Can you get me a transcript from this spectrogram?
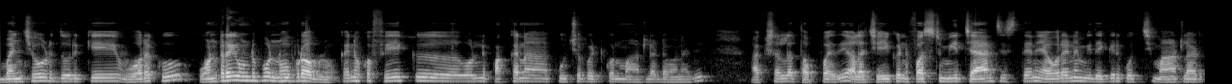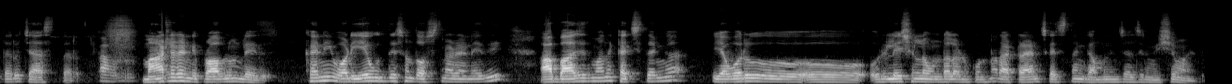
మంచోడు దొరికే వరకు ఒంటరిగా ఉండిపోవడం నో ప్రాబ్లం కానీ ఒక ఫేక్ వాడిని పక్కన కూర్చోబెట్టుకొని మాట్లాడడం అనేది అక్షరాల తప్పు అది. అలా చేయకుండా. ఫస్ట్ మీరు ఛాన్స్ ఇస్తేనే ఎవరైనా మీ దగ్గరికి వచ్చి మాట్లాడతారు చేస్తారు. మాట్లాడండి ప్రాబ్లం లేదు. కానీ వాడు ఏ ఉద్దేశంతో వస్తున్నాడు అనేది ఆ బాధ్యత మాత్రం ఖచ్చితంగా ఎవరు రిలేషన్లో ఉండాలనుకుంటున్నారో ఆ ట్రాన్స్ ఖచ్చితంగా గమనించాల్సిన విషయం అది.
